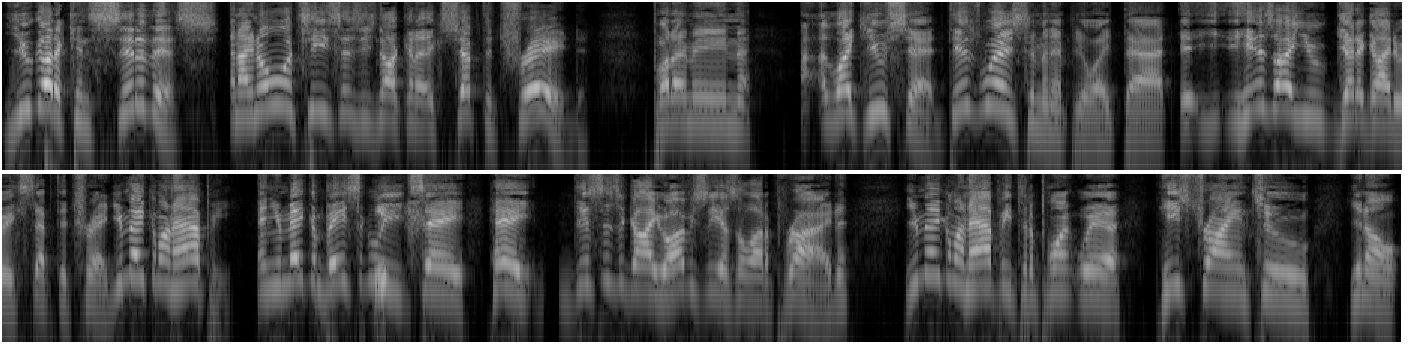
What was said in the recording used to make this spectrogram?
you got to consider this. And I know Ortiz says he's not going to accept the trade, but I mean, like you said, there's ways to manipulate that. Here's how you get a guy to accept the trade. You make him unhappy, and you make him basically say, "Hey, this is a guy who obviously has a lot of pride." You make him unhappy to the point where he's trying to, you know,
